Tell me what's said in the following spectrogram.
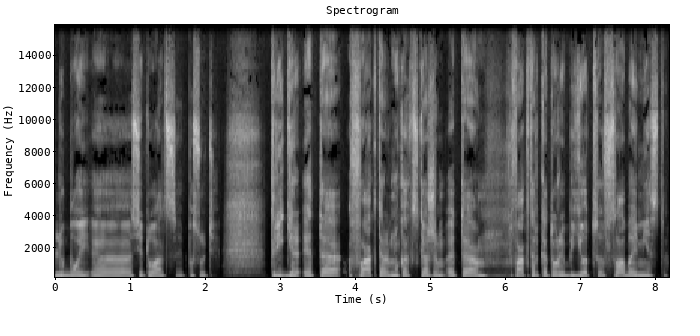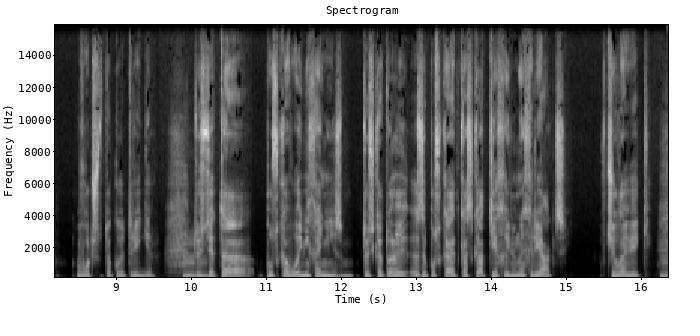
любой э, ситуации, по сути. Триггер это фактор, ну как скажем, это фактор, который бьет в слабое место. Вот что такое триггер. Mm-hmm. То есть это пусковой механизм, то есть который запускает каскад тех или иных реакций в человеке. Угу.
